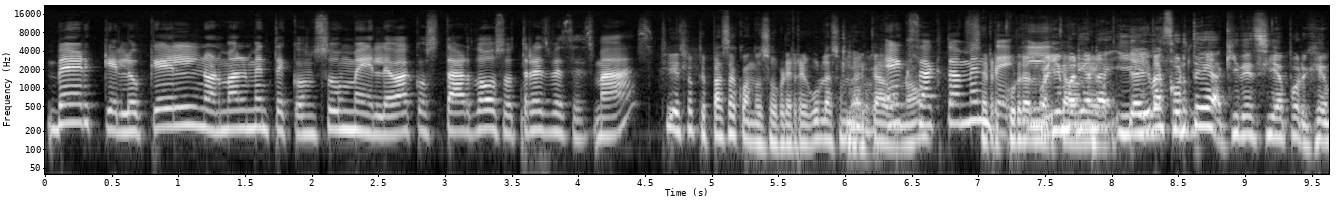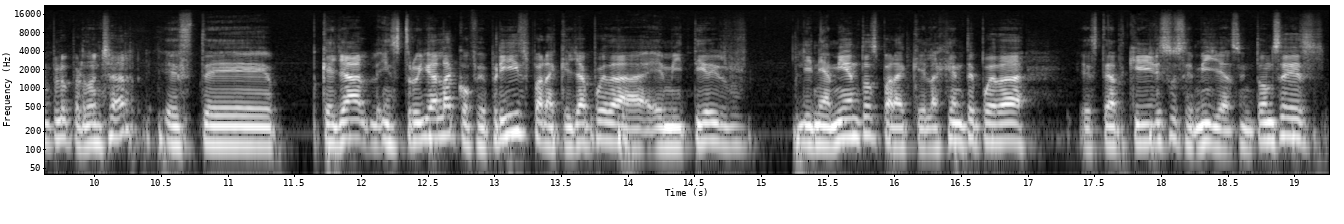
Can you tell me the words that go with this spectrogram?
ver que lo que él normalmente consume le va a costar dos o tres veces más, Sí, es lo que pasa cuando sobreregulas un Claro. mercado, ¿no? Exactamente. Se recurre al Y- Oye, mercado Mariana, negro. y Ya iba la a- corte aquí decía, por ejemplo, perdón, Char, este, que ya instruyó a la COFEPRIS para que ya pueda emitir lineamientos para que la gente pueda este, adquirir sus semillas. Entonces,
